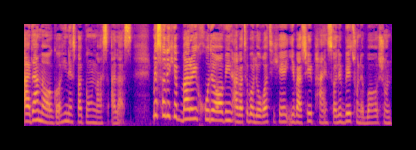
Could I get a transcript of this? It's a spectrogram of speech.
عدم آگاهی نسبت به اون مسئله است. مثالی که برای خود آوین البته با لغاتی که یه بچه پنج ساله بتونه باهاشون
